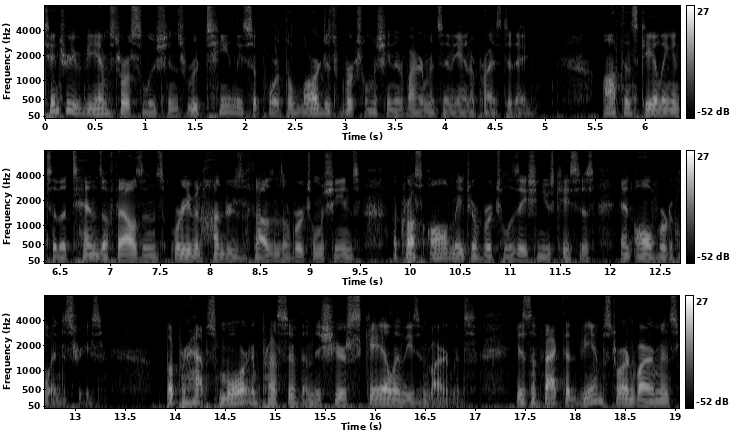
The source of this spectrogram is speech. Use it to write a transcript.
Tintri VM Store solutions routinely support the largest virtual machine environments in the enterprise today, often scaling into the tens of thousands or even hundreds of thousands of virtual machines across all major virtualization use cases and all vertical industries. But perhaps more impressive than the sheer scale in these environments is the fact that VM Store environments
